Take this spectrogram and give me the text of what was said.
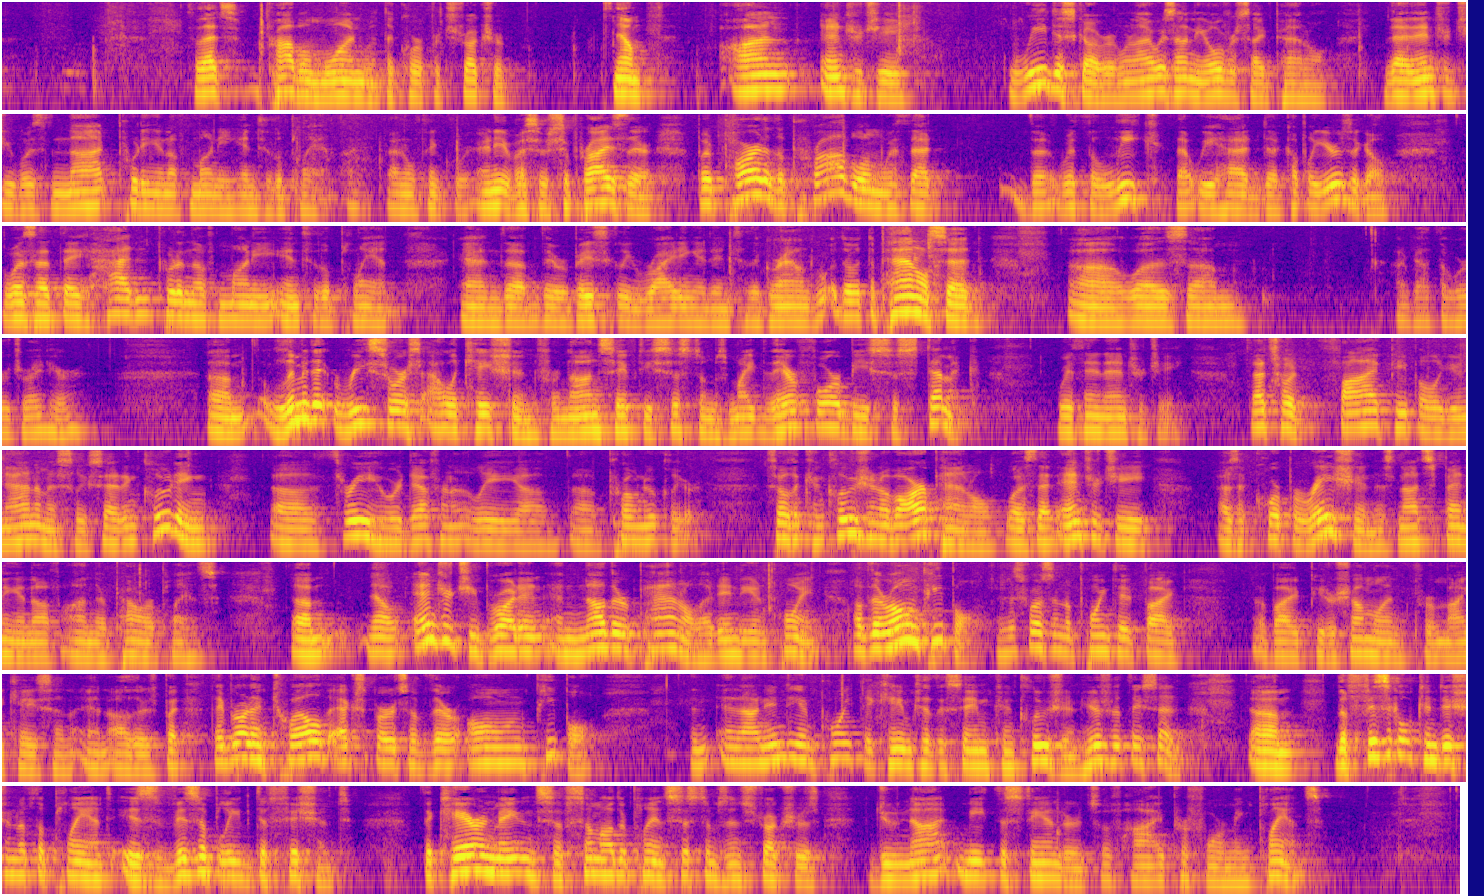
So that's problem one with the corporate structure. Now, on Entergy, we discovered when I was on the oversight panel that Entergy was not putting enough money into the plant. I, I don't think any of us are surprised there. But part of the problem with that, the, with the leak that we had a couple years ago, was that they hadn't put enough money into the plant, and uh, they were basically riding it into the ground. What the panel said uh, was, um, I've got the words right here. Um, limited resource allocation for non safety systems might therefore be systemic within Entergy. That's what five people unanimously said, including uh, three who were definitely uh, uh, pro nuclear. So the conclusion of our panel was that Entergy, as a corporation, is not spending enough on their power plants. Um, now, Entergy brought in another panel at Indian Point of their own people. This wasn't appointed by by Peter Shumlin for my case and, and others, but they brought in 12 experts of their own people. And, and on Indian Point, they came to the same conclusion. Here's what they said um, The physical condition of the plant is visibly deficient. The care and maintenance of some other plant systems and structures do not meet the standards of high performing plants.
